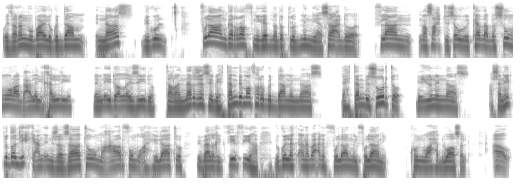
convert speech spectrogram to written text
وإذا رن موبايله قدام الناس بيقول فلان قرفني قد ما بيطلب مني أساعده فلان نصحته يسوي كذا بس هو مو راد علي خليه لمن إيده الله يزيده. ترى النرجسي بيهتم بمظهره قدام الناس بيهتم بصورته بعيون الناس. عشان هيك بضل يحكي عن إنجازاته ومعارفه ومؤهلاته ببالغ كثير فيها. بيقول لك أنا بعرف فلان الفلاني بكون واحد واصل. أو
